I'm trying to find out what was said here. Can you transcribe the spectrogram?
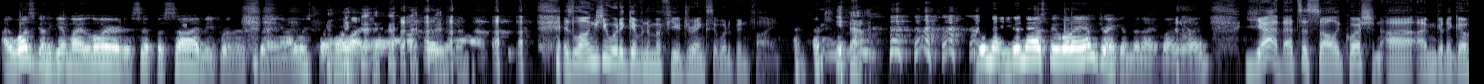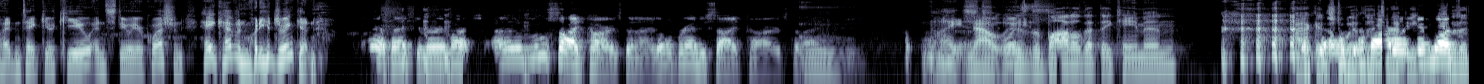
I was going to get my lawyer to sit beside me for this thing, and I wish the hell I had. I'll tell you that. as long as you would have given him a few drinks, it would have been fine. yeah. You didn't, you didn't ask me what I am drinking tonight, by the way. Yeah, that's a solid question. Uh, I'm going to go ahead and take your cue and steal your question. Hey, Kevin, what are you drinking? Yeah, thank you very much. Uh, little sidecars tonight, little brandy sidecars tonight. Ooh, nice. Now, is the bottle that they came in Yeah, packaged with with a tappy, no, with a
